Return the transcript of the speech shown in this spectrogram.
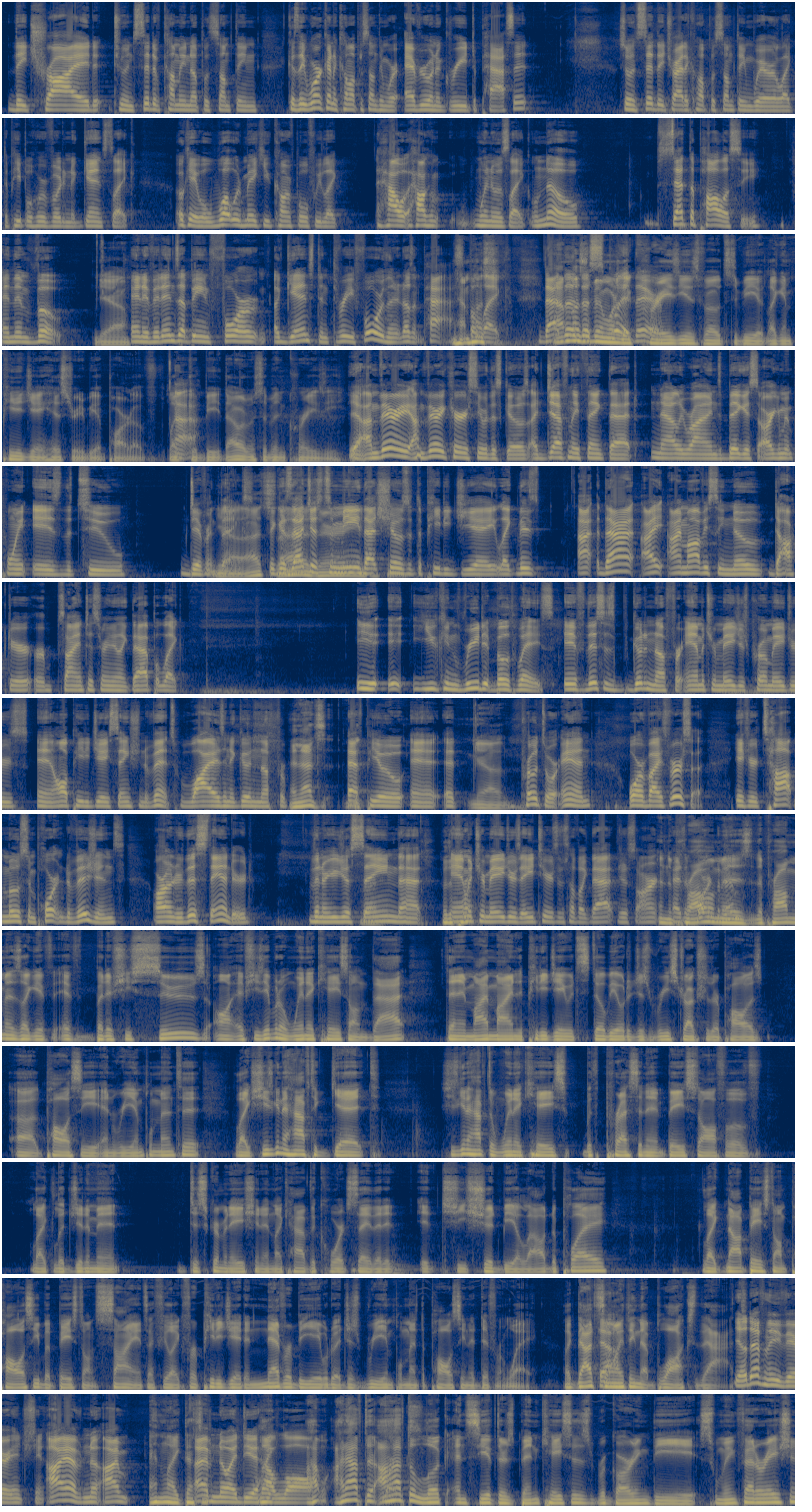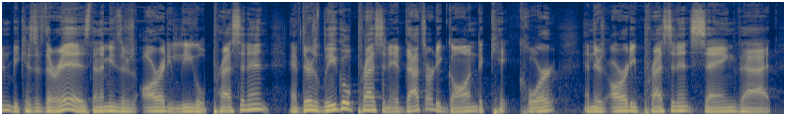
they tried to instead of coming up with something because they weren't going to come up with something where everyone agreed to pass it. So instead, they tried to come up with something where like the people who were voting against, like, okay, well, what would make you comfortable if we like how how when it was like, well, no, set the policy and then vote. Yeah. And if it ends up being four against and three for, then it doesn't pass. That but must- like that, that the, must the have been one of the there. craziest votes to be like in PDGA history to be a part of. Like Ah. to be that would must have been crazy. Yeah, I'm very I'm very curious to see where this goes. I definitely think that Natalie Ryan's biggest argument point is the two different Yeah, things because that that, just to me that shows that the PDGA like there's I, that I I'm obviously no doctor or scientist or anything like that, but like it, it, you can read it both ways. If this is good enough for amateur majors, pro majors, and all PDGA sanctioned events, why isn't it good enough for And that's FPO and at yeah. Pro Tour and or vice versa. If your top most important divisions are under this standard, then are you just saying that But the pro- amateur majors, A tiers, and stuff like that just aren't? And the as problem important to them? is the problem is like if if but if she sues on if she's able to win a case on that, then in my mind the PDGA would still be able to just restructure their policy uh, policy and re-implement it. Like she's gonna have to get she's gonna have to win a case with precedent based off of like legitimate discrimination and like have the court say that it, it she should be allowed to play. Like not based on policy but based on science. I feel like for pdga to never be able to just re-implement the policy in a different way like that's the only thing that blocks that it'll definitely be very interesting. I have no, I'm and like that's I have no idea how law I- I'd have to I'll have to look and see if there's been cases regarding the swimming federation because if there is, then that means there's already legal precedent. If there's legal precedent, if that's already gone to court and there's already precedent saying that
